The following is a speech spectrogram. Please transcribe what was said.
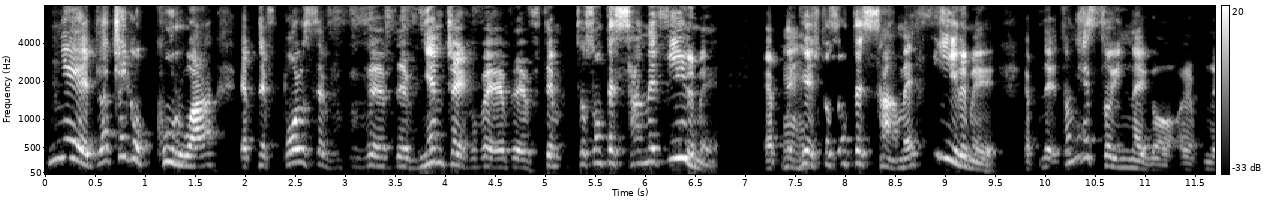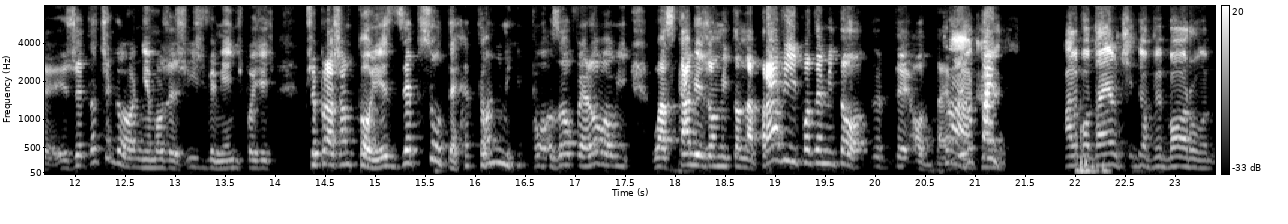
nie, dlaczego kurła w Polsce, w, w, w Niemczech, w, w tym, to są te same firmy. Mhm. Wiesz, to są te same firmy. To nie jest co innego, że dlaczego nie możesz iść wymienić, powiedzieć, przepraszam, to jest zepsute. To on mi zaoferował mi łaskawie, że on mi to naprawi i potem mi to odda. Tak, Albo dają ci do wyboru,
